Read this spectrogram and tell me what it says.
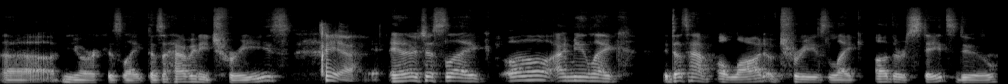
uh, New York is like doesn't have any trees, yeah, and it's just like, well, I mean, like it does have a lot of trees like other states do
